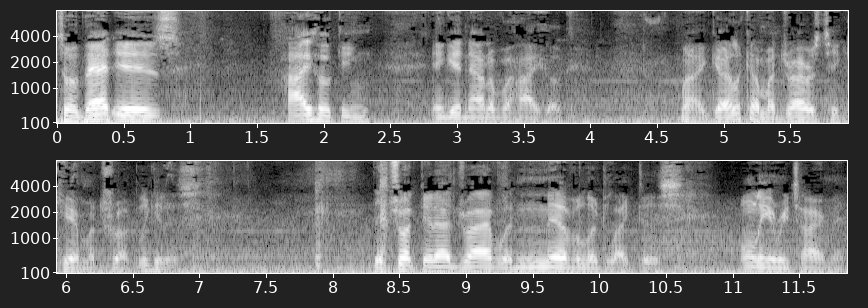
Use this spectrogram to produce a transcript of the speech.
So that is high hooking and getting out of a high hook. My God, look how my drivers take care of my truck. Look at this. The truck that I drive would never look like this, only in retirement.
